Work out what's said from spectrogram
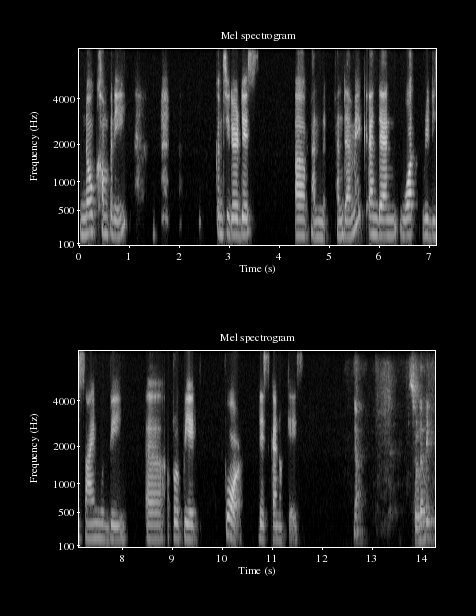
no company considered this uh, pan pandemic and then what redesign would be uh, appropriate for this kind of case? Yeah. So let me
